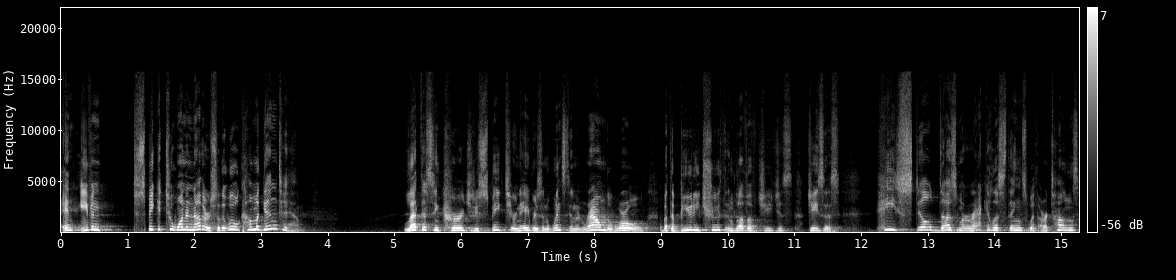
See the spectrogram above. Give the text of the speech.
And even speak it to one another so that we will come again to Him. Let this encourage you to speak to your neighbors in Winston and around the world about the beauty, truth, and love of Jesus. Jesus. He still does miraculous things with our tongues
